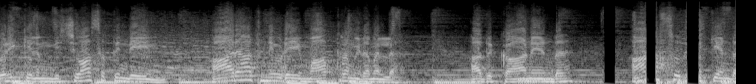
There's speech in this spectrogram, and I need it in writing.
ഒരിക്കലും വിശ്വാസത്തിന്റെയും ആരാധനയുടെയും മാത്രം ഇടമല്ല അത് കാണേണ്ട ആസ്വദിക്കേണ്ട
